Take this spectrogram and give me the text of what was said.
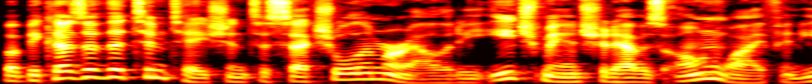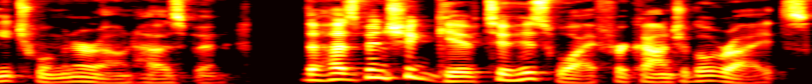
but because of the temptation to sexual immorality, each man should have his own wife and each woman her own husband. The husband should give to his wife her conjugal rights,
